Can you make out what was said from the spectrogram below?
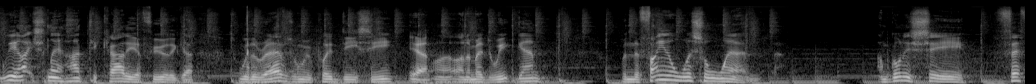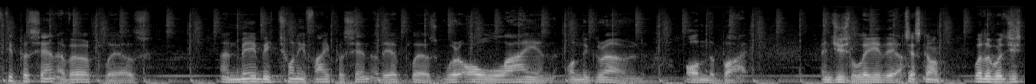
We actually had to carry a few of the guys with the Revs when we played DC Yeah. uh, on a midweek game. When the final whistle went, I'm going to say 50% of our players and maybe 25% of their players were all lying on the ground on the back and just lay there. Just gone. where they were just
